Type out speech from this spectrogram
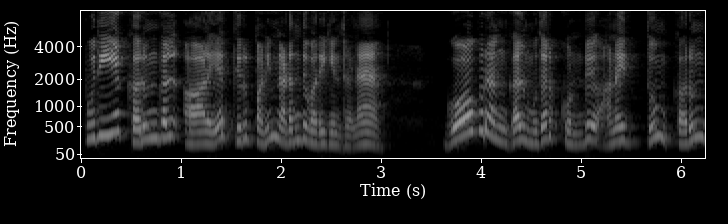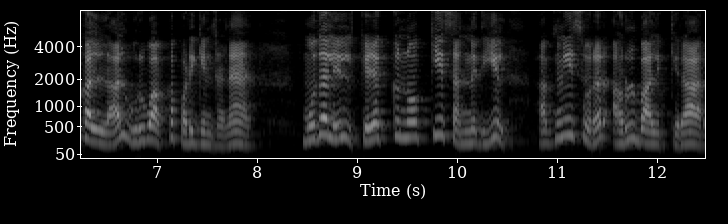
புதிய கருங்கல் ஆலய திருப்பணி நடந்து வருகின்றன. கோபுரங்கள் முதற்கொண்டு அனைத்தும் கருங்கல்லால் உருவாக்கப்படுகின்றன. முதலில் கிழக்கு நோக்கிய சன்னதியில் அக்னீஸ்வரர் அருள்பாலிக்கிறார்.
